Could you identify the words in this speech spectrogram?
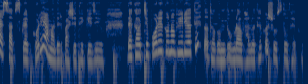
আর সাবস্ক্রাইব করে আমাদের পাশে থেকে যেও। দেখা হচ্ছে পরে কোনো ভিডিওতে, ততক্ষণ তোমরাও ভালো থেকো, সুস্থ থেকো।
